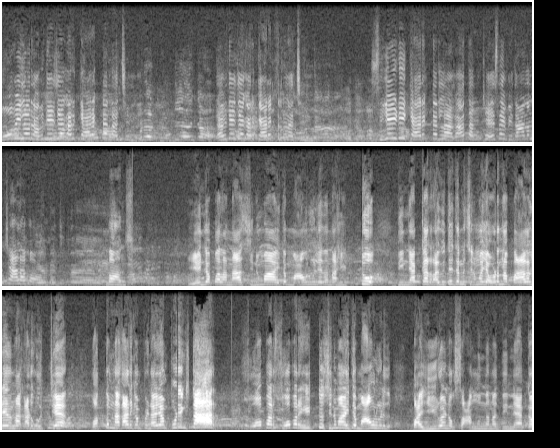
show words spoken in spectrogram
మూవీలో రవితేజ గారి క్యారెక్టర్ నచ్చింది. రవితేజ గారి క్యారెక్టర్ నచ్చింది. సిఐడి క్యారెక్టర్ లాగా తను చేసే విధానం చాలా బాగుంది. బాగుంది. ఏం చెప్పాలన్నా సినిమా అయితే మామూలుగా లేదన్న హిట్ దీన్ని ఎక్క రవితేజ అన్న సినిమా ఎవడన్నా బాగలేదన్న నా కాడికి వచ్చే మొత్తం నా కాడికి company I'm pudding star. Super super hit సినిమా అయితే మామూలుగా లేదు. బా హీరోయిన్ ఒక సాంగ్ ఉందన్న దీన్ని ఎక్క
